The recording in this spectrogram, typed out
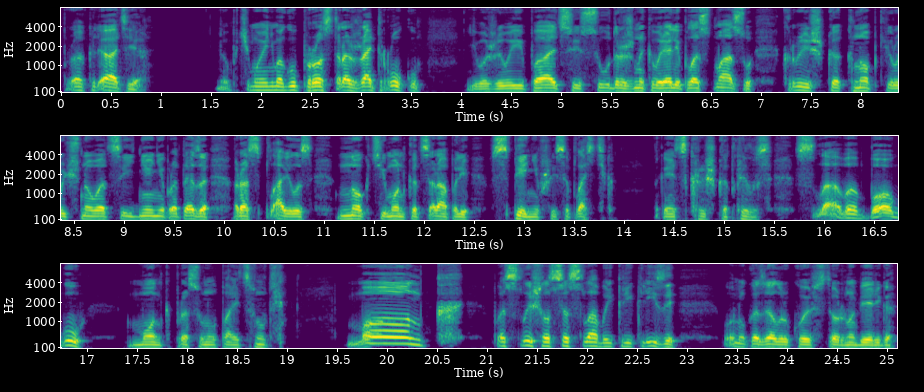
Проклятие! Но почему я не могу просто разжать руку? Его живые пальцы судорожно ковыряли пластмассу, крышка кнопки ручного отсоединения протеза расплавилась, ногти Монка царапали вспенившийся пластик. Наконец крышка открылась. «Слава богу!» Монк просунул палец внутрь. «Монк!» — послышался слабый крик Лизы. Он указал рукой в сторону берега.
